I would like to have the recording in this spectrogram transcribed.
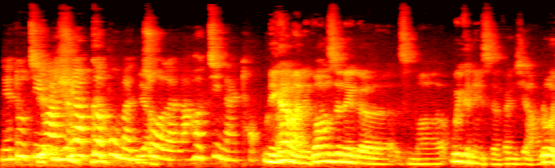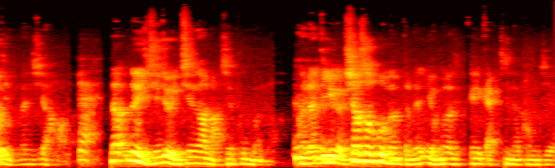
年度计划需要各部门做的，然后进来统合。你看嘛，你光是那个什么 weakness 的分析好，弱点分析好了，对，那那已经就已经到哪些部门了？嗯可能第一个嗯嗯销售部门本身有没有可以改进的空间？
